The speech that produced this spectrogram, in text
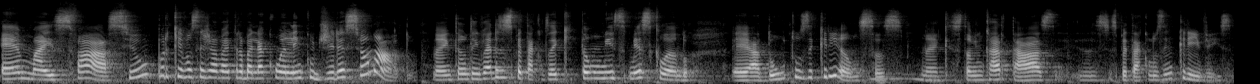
é mais fácil porque você já vai trabalhar com o elenco direcionado. Né? Então tem vários espetáculos aí que estão mesclando é, adultos e crianças, né, que estão em cartaz, espetáculos incríveis.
